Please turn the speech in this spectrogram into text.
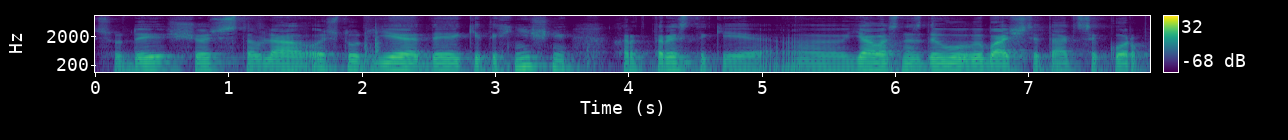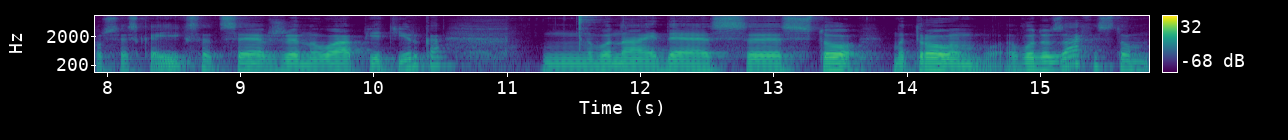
сюди щось вставляли. Ось тут є деякі технічні характеристики. Е, Я вас не здивую, ви бачите, так, це корпус SKX, це вже нова п'ятірка. Вона йде з 100-метровим водозахистом.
